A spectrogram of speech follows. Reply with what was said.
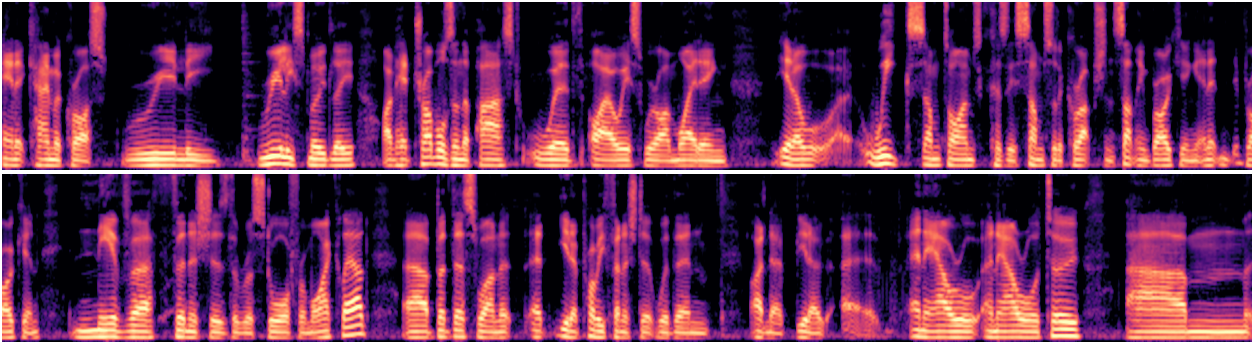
And it came across really really smoothly. I've had troubles in the past with iOS where I'm waiting, you know, weeks sometimes because there's some sort of corruption, something broken, and it broken never finishes the restore from iCloud. Uh, but this one, it, it you know probably finished it within I don't know, you know, uh, an hour or an hour or two. Um,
